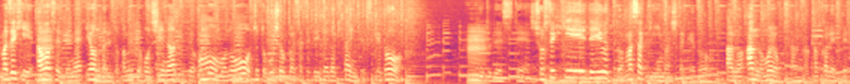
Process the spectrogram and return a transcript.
まあぜひ合わせてね、読んだりとか見てほしいなって思うものをちょっとご紹介させていただきたいんですけど、うんえっとですね、書籍で言うと、まあさっき言いましたけど、あの安野もよこさんが書かれてる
